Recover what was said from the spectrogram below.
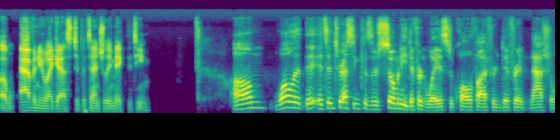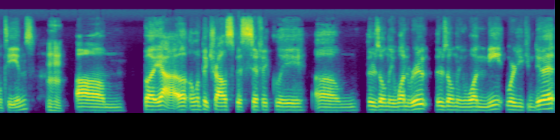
uh, avenue, I guess, to potentially make the team? Um, well, it, it, it's interesting because there's so many different ways to qualify for different national teams. Mm-hmm. Um, but yeah, Olympic trials specifically, um, there's only one route. There's only one meet where you can do it,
